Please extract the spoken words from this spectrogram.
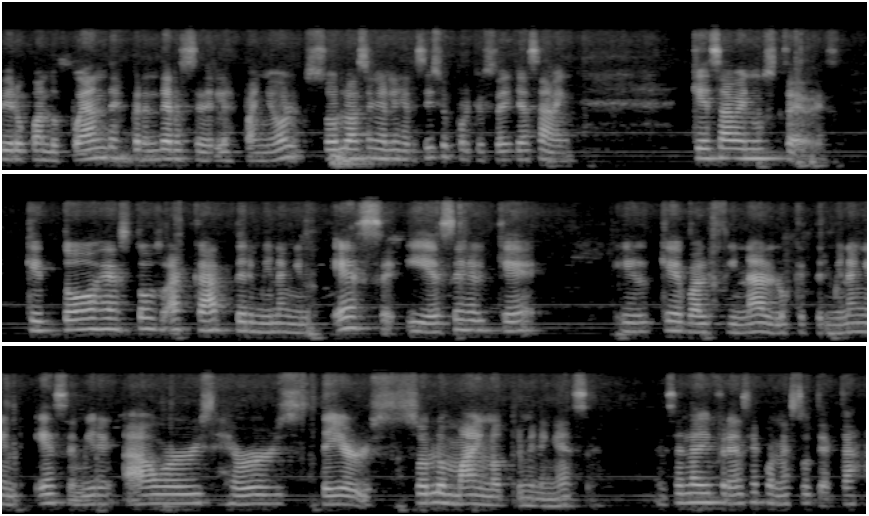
pero cuando puedan desprenderse del español, solo hacen el ejercicio porque ustedes ya saben. ¿Qué saben ustedes? Que todos estos acá terminan en S y ese es el que el que va al final, los que terminan en S. Miren, ours, hers, theirs. Solo mine no termina en S. Esa es la diferencia con estos de acá.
